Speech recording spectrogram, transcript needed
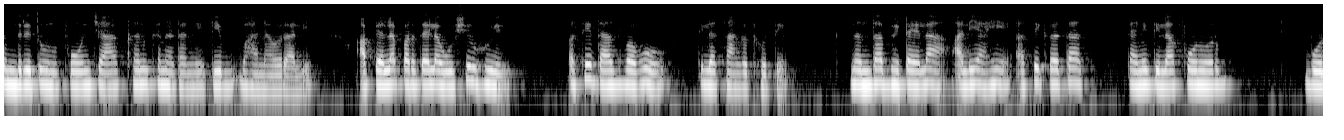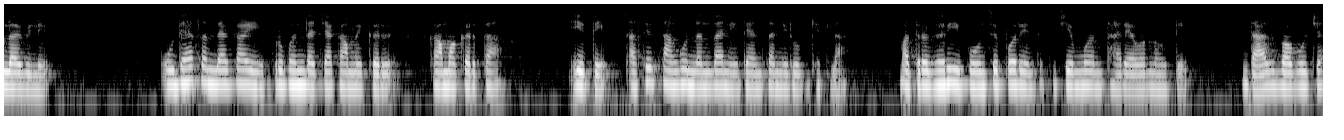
तंद्रीतून फोनच्या खनखनाटाने ती भानावर आली. आपल्याला परतायला उशीर होईल असे दासबाबू तिला सांगत होते. नंदा भेटायला आली आहे असे कळताच त्याने तिला फोनवर बोलाविले. उद्या संध्याकाळी प्रबंधाच्या कामे कर कामाकरता येते असे सांगून नंदाने त्यांचा निरोप घेतला. मात्र घरी पोहोचेपर्यंत तिचे मन थाऱ्यावर नव्हते. दासबाबूच्या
